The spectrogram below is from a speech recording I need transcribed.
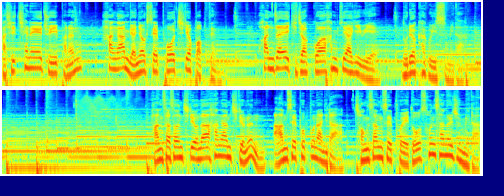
다시 체내에 주입하는 항암 면역세포 치료법 등 환자의 기적과 함께하기 위해 노력하고 있습니다. 방사선 치료나 항암 치료는 암세포뿐 아니라 정상세포에도 손상을 줍니다.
